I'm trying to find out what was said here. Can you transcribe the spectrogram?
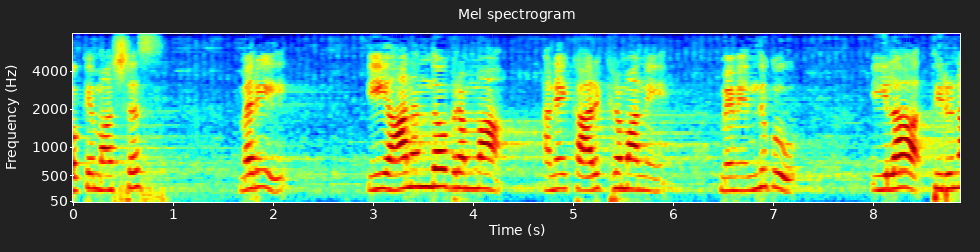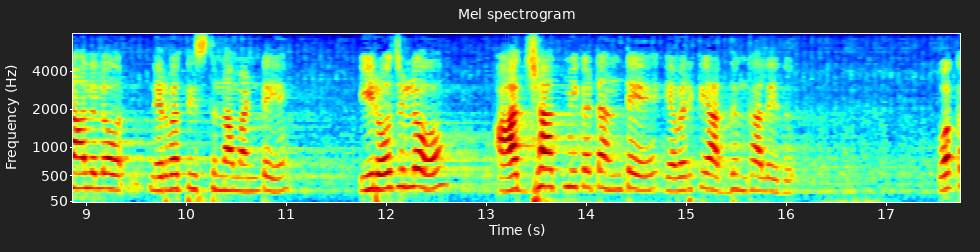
Okay masters. మరి ఈ ఆనందో బ్రహ్మ అనే కార్యక్రమాన్ని మేము ఎందుకు ఇలా తిరునాళ్ళలో నిర్వర్తిస్తున్నామంటే ఈ రోజుల్లో ఆధ్యాత్మికత అంటే ఎవరికీ అర్థం కాలేదు. ఒక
